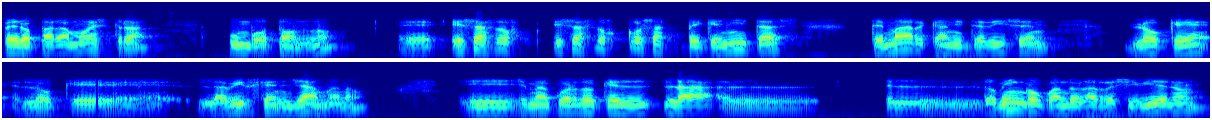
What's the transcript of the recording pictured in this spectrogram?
pero para muestra un botón, ¿no? Eh, esas dos esas dos cosas pequeñitas te marcan y te dicen lo que lo que la Virgen llama, ¿no? Y yo me acuerdo que el, la, el, el domingo cuando la recibieron,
